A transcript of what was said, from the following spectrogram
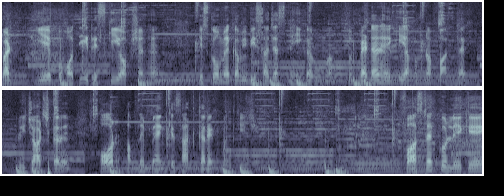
बट ये बहुत ही रिस्की ऑप्शन है। इसको मैं कभी भी सजेस्ट नहीं करूँगा। तो बेटर है कि आप अपना फास्टैग रिचार्ज करें और अपने बैंक के साथ कनेक्ट मत कीजिए। फास्टैग को लेके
